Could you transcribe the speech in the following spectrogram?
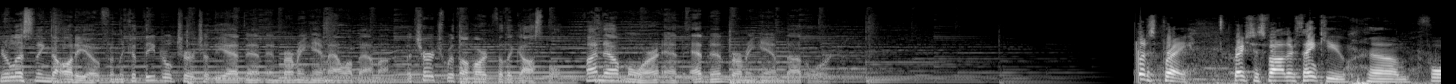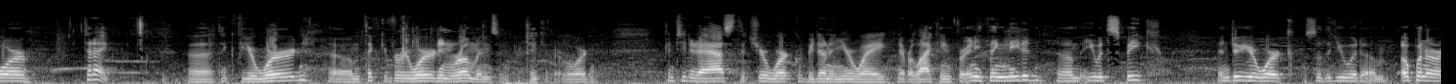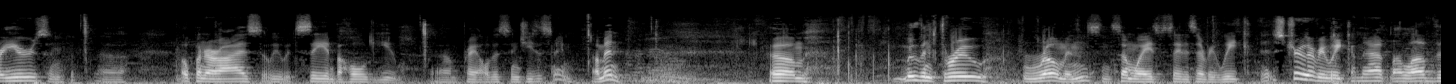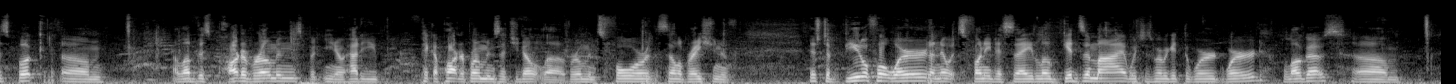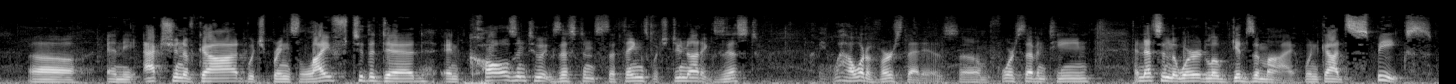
You're listening to audio from the Cathedral Church of the Advent in Birmingham, Alabama, a church with a heart for the gospel. Find out more at adventbirmingham.org. Let us pray. Gracious Father, thank you um, for today. Uh, thank you for your word. Um, thank you for your word in Romans in particular, Lord. Continue to ask that your work would be done in your way, never lacking for anything needed, um, that you would speak and do your work so that you would um, open our ears and uh, open our eyes so we would see and behold you. Um, pray all this in Jesus' name. Amen. Um, moving through Romans, in some ways, I say this every week. It's true every week. I mean, I, I love this book. Um, I love this part of Romans, but you know, how do you pick a part of Romans that you don't love? Romans 4, the celebration of just a beautiful word. I know it's funny to say logizomai, which is where we get the word word, logos. Um, uh, and the action of God, which brings life to the dead and calls into existence the things which do not exist. I mean, wow, what a verse that is. Um, 417. And that's in the word logizomai. When God speaks,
